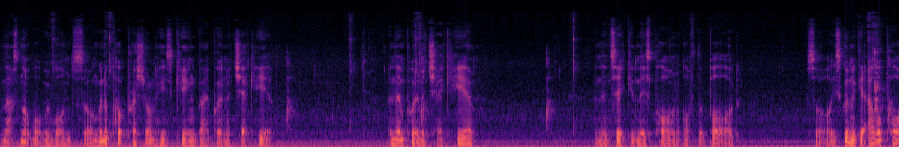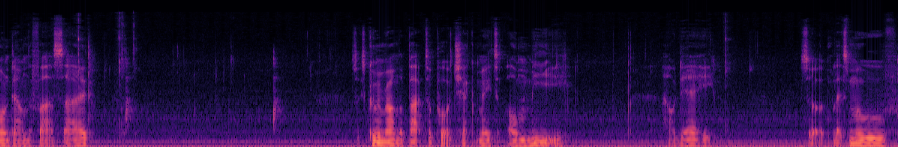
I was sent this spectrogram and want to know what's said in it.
And that's not what we want. So I'm going to put pressure on his king by putting a check here and then putting a check here and then taking this pawn off the board So it's going to get our pawn down the far side. So it's coming around the back to put a checkmate on me. How dare he? So let's move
